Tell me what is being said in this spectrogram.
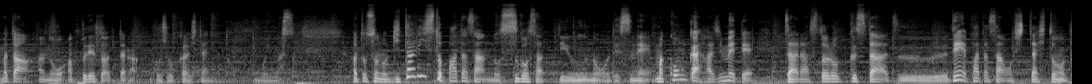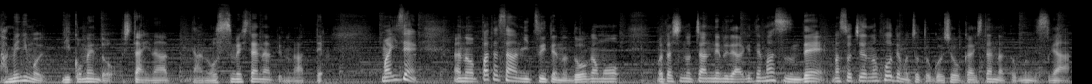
またあのアップデートあったらご紹介したいなと思います。あとそのギタリストパタさんの凄さっていうのをですね、まあ、今回初めてザ・ラストロックスターズでパタさんを知った人のためにもリコメンドしたいなあのおすすめしたいなっていうのがあって、まあ、以前あのパタさんについての動画も私のチャンネルで上げてますんで、まあ、そちらの方でもちょっとご紹介したんだと思うんですが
